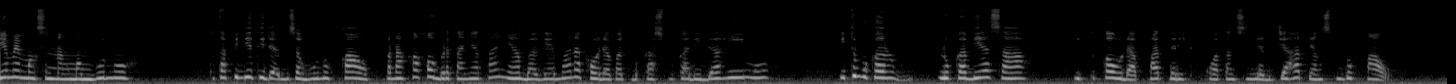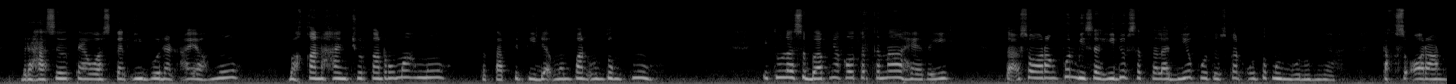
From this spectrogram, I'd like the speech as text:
dia memang senang membunuh, tetapi dia tidak bisa bunuh kau. Pernahkah kau bertanya-tanya bagaimana kau dapat bekas luka di dahimu? Itu bukan luka biasa, itu kau dapat dari kekuatan sihir jahat yang sentuh kau. Berhasil tewaskan ibu dan ayahmu, bahkan hancurkan rumahmu, tetapi tidak mempan untungmu. Itulah sebabnya kau terkenal, Harry. Tak seorang pun bisa hidup setelah dia putuskan untuk membunuhnya. Tak seorang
